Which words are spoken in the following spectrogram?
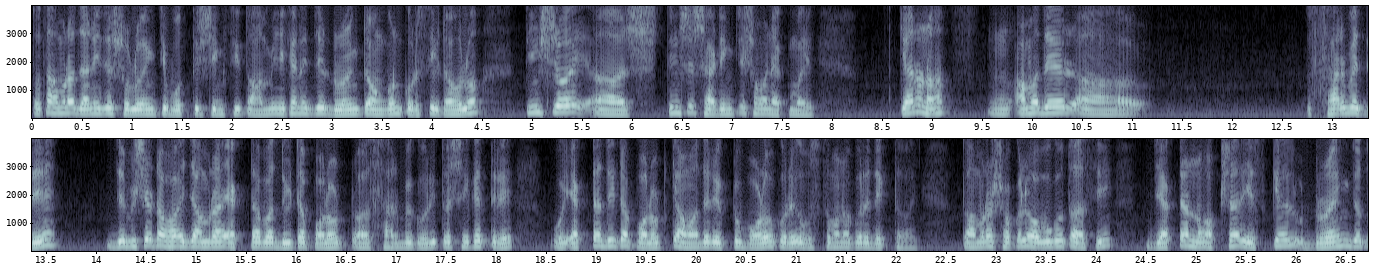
তথা আমরা জানি যে ষোলো ইঞ্চি বত্রিশ ইঞ্চি। তো আমি এখানে যে ড্রয়িংটা অঙ্কন করছি, এটা হলো তিনশো তিনশো ষাট ইঞ্চি সমান এক মাইল কেননা আমাদের সার্ভেতে যে বিষয়টা হয় যে আমরা একটা বা দুইটা পলট সার্ভে করি, তো সেক্ষেত্রে ওই একটা দুইটা পলটকে আমাদের একটু বড় করে উপস্থাপনা করে দেখতে হয়। তো আমরা সকলে অবগত আছি যে একটা নকশার স্কেল ড্রয়িং যত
